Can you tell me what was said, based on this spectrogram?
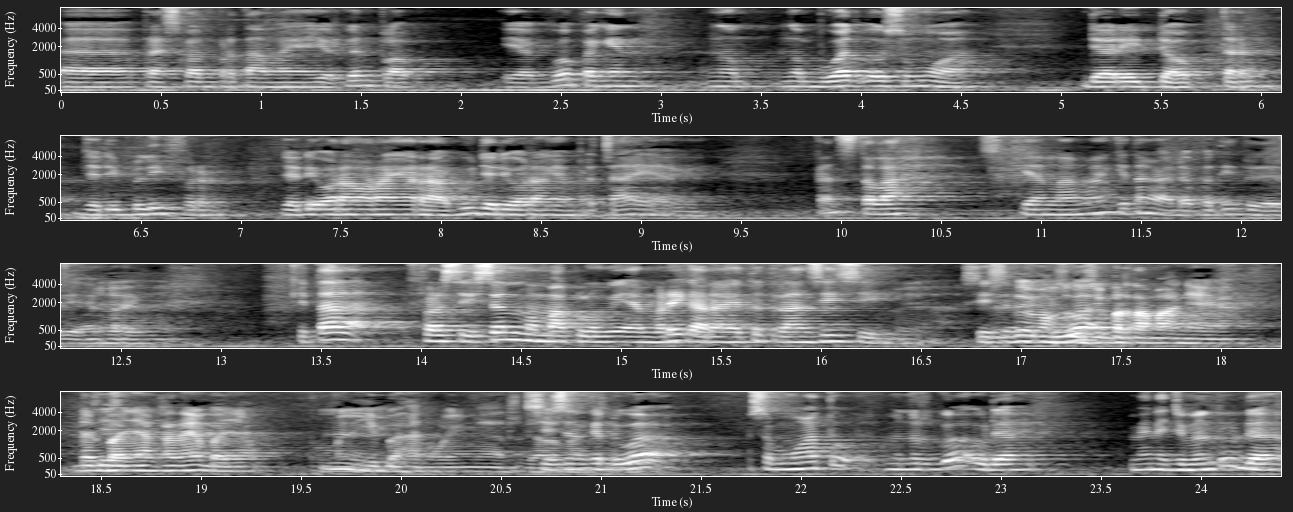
eh, presscon pertamanya Jurgen Klopp, ya gue pengen nge- ngebuat lo semua dari doubter jadi believer, jadi orang-orang yang ragu jadi orang yang percaya. Gitu. Kan setelah sekian lama kita nggak dapet itu dari Emery. Iya. Kita first season memaklumi Emery karena itu transisi. Iya. Season itu kedua, solusi pertamanya ya. Dan banyak katanya banyak pemain Hmm. hibahan Wenger season macam. kedua semua tuh menurut gua udah manajemen tuh udah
